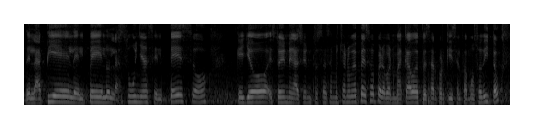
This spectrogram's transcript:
de la piel, el pelo, las uñas, el peso. Que yo estoy en negación, entonces hace mucho no me peso, pero bueno, me acabo de pesar porque hice el famoso detox.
